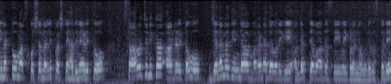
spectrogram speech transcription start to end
ಇನ್ನು ಟೂ ಮಾರ್ಕ್ಸ್ ಕ್ವಶನ್ನಲ್ಲಿ ಪ್ರಶ್ನೆ ಹದಿನೇಳಿತು ಸಾರ್ವಜನಿಕ ಆಡಳಿತವು ಜನನದಿಂದ ಮರಣದವರೆಗೆ ಅಗತ್ಯವಾದ ಸೇವೆಗಳನ್ನು ಒದಗಿಸ್ತದೆ.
